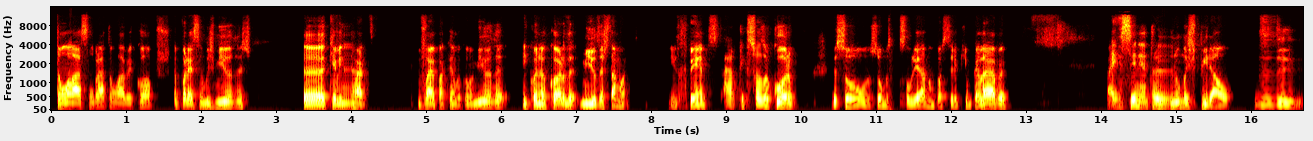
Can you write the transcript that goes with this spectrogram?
Estão lá a celebrar, estão lá a ver copos, aparecem umas miúdas, uh, Kevin Hart vai para a cama com a miúda e quando acorda, miúda está morta. E de repente, ah, o que é que se faz ao corpo? Eu sou, sou uma celebridade, não posso ter aqui um cadáver. Aí a cena entra numa espiral de.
